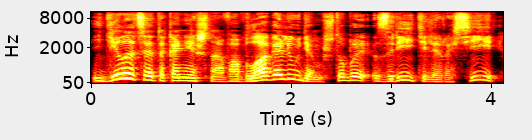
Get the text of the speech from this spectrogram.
И делается это, конечно, во благо людям, чтобы зрители России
